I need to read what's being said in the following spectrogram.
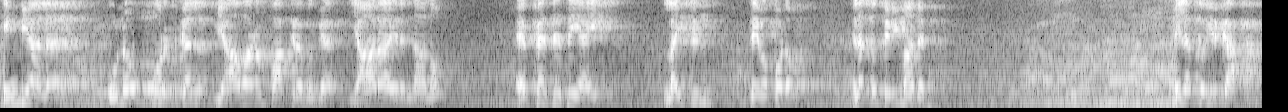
இந்தியாவில் உணவுப் பொருட்கள் வியாபாரம் பார்க்குறவங்க யாராக இருந்தாலும் எஃப்எஸ்எஸ்ஐ லைசென்ஸ் தேவைப்படும். எல்லாத்துக்கும் தெரியுமா அது? எல்லாத்துக்கும் இருக்கா?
